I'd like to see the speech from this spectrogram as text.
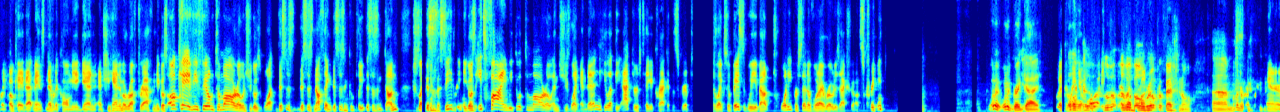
like, "Okay, that man's never to call me again." And she handed him a rough draft, and he goes, "Okay, we film tomorrow." And she goes, "What? This is this is nothing. This isn't complete. This isn't done." She's like, "This is a seedling." He goes, "It's fine. We do it tomorrow." And she's like, and then he let the actors take a crack at the script. She's like, so basically, about twenty percent of what I wrote is actually on screen. What a, what a great Yeah. guy. What a great Oh, guy. Well, Uwe he's a Uwe Boll, real professional. Um, opened a restaurant in Canada.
